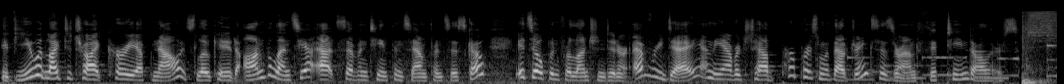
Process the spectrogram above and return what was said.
If you would like to try Curry Up Now, it's located on Valencia at 17th in San Francisco. It's open for lunch and dinner every day, and the average tab per person without drinks is around $15.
